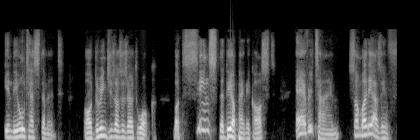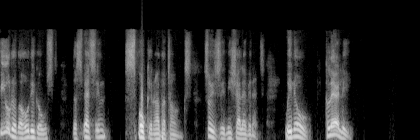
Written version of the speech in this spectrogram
in the Old Testament or during Jesus' earth walk. But since the day of Pentecost, every time somebody has been filled with the Holy Ghost, this person spoke in other tongues. So it's initial evidence. We know clearly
